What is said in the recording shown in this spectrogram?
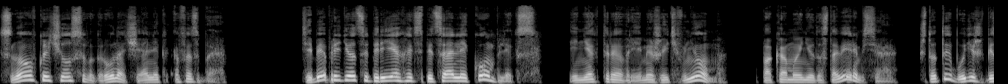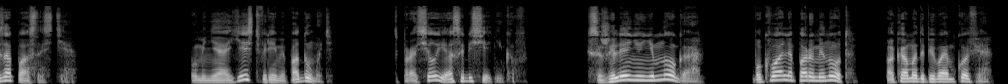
Снова включился в игру начальник ФСБ. «Тебе придется переехать в специальный комплекс и некоторое время жить в нем, пока мы не удостоверимся, что ты будешь в безопасности». «У меня есть время подумать?» — спросил я собеседников. «К сожалению, немного. Буквально пару минут, пока мы допиваем кофе.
